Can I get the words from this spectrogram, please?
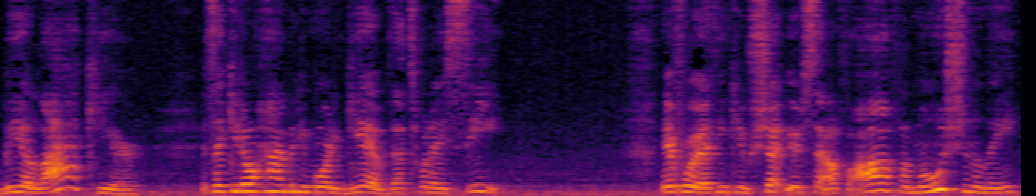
be a lack here it's like you don't have any more to give that's what i see therefore i think you've shut yourself off emotionally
